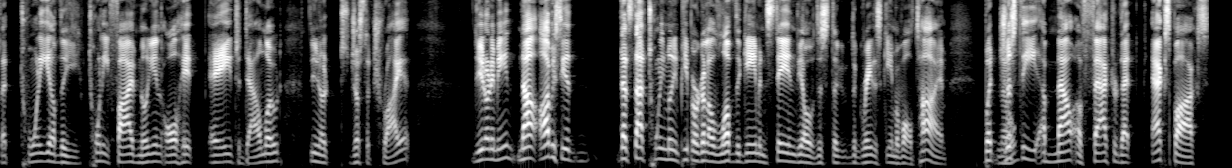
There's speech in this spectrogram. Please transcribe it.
that 20 of the 25 million all hit A to download, you know, just to try it? Do you know what I mean? Now, obviously, that's not 20 million people are going to love the game and stay in you know, this is the, the greatest game of all time. but No. just the amount of factor that Xbox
